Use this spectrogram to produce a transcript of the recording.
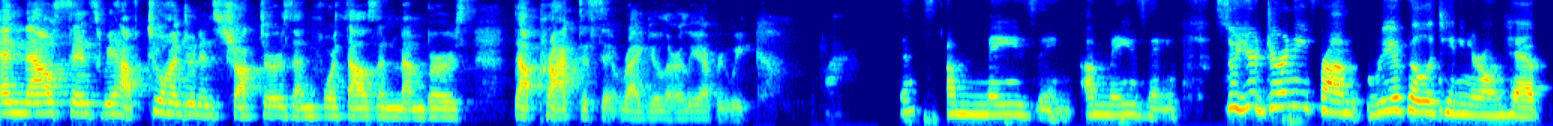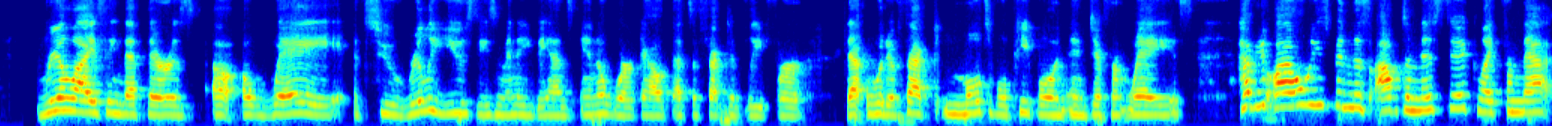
And now, since we have 200 instructors and 4,000 members that practice it regularly every week. That's amazing. Amazing. So, your journey from rehabilitating your own hip realizing that there is a, a, way to really use these mini bands in a workout that's effectively for that would affect multiple people in, in different ways have you always been this optimistic like from that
